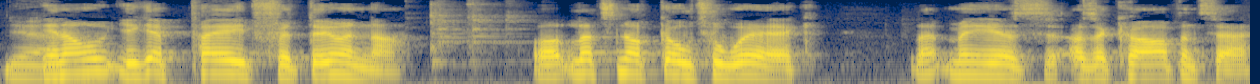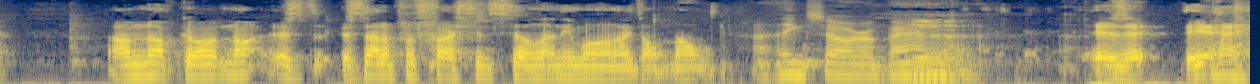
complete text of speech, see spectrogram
Yeah. You know, you get paid for doing that. Well, let's not go to work. Let me, as as a carpenter, I'm not going. Not is is that a profession still anymore? I don't know. I think so. Or a band. Yeah. Is it? Yeah.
